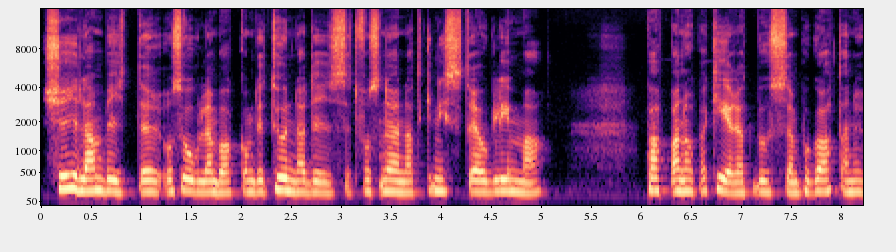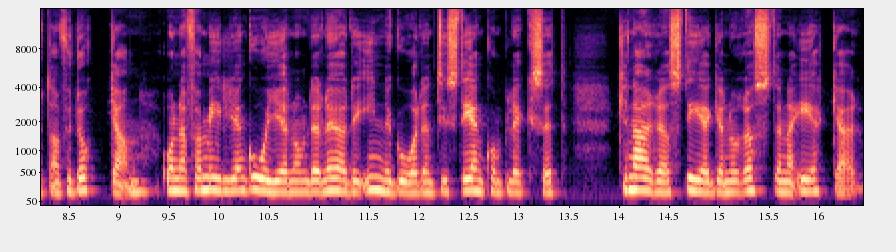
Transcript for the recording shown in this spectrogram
Kylan biter och solen bakom det tunna diset får snön att gnistra och glimma. Pappan har parkerat bussen på gatan utanför dockan och när familjen går genom den öde innergården till stenkomplexet knarrar stegen och rösterna ekar.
